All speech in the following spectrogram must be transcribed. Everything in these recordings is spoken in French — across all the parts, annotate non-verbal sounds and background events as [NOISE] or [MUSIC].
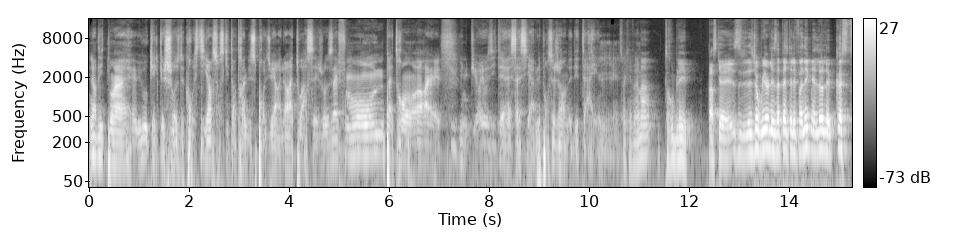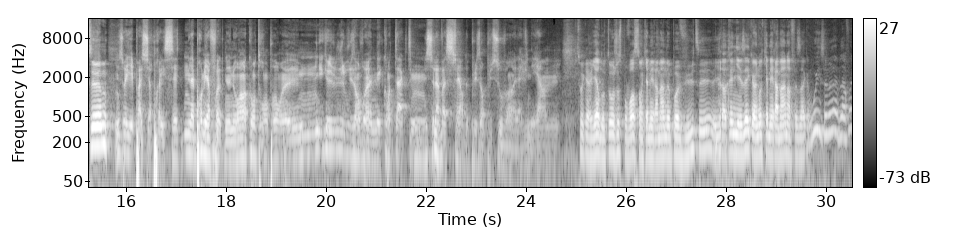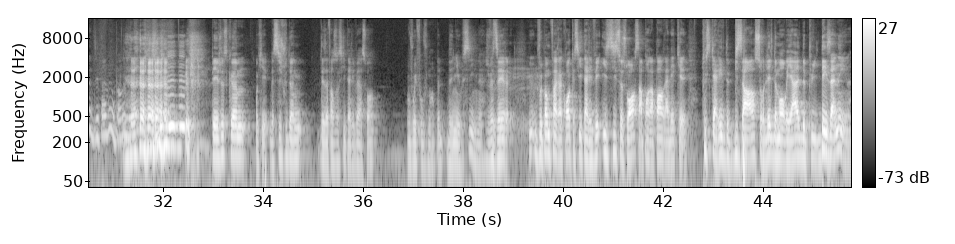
Alors dites-moi, avez-vous quelque chose de croustillant sur ce qui est en train de se produire à l'oratoire C'est Joseph, mon patron aurait une curiosité insatiable pour ce genre de détails. Tu vois qu'il est vraiment troublé. Parce que c'est déjà weird les appels téléphoniques, mais là, le costume. Ne soyez pas surpris, c'est la première fois que nous nous rencontrons pour euh, que je vous envoie un de mes contacts. Cela va se faire de plus en plus souvent à l'avenir. Tu vois qu'il regarde autour juste pour voir si son caméraman n'a pas vu, tu sais. Il est en train de niaiser avec un autre caméraman en faisant comme Oui, c'est vrai, la fois, c'est arrivé ou pas [LAUGHS] Puis il est juste comme Ok, mais si je vous donne des affaires sur ce qui est arrivé à soir, vous, il faut que vous m'en donniez aussi. Là. Je veux dire, vous pouvez pas me faire croire que ce qui est arrivé ici ce soir, ça n'a pas rapport avec euh, tout ce qui arrive de bizarre sur l'île de Montréal depuis des années. là.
